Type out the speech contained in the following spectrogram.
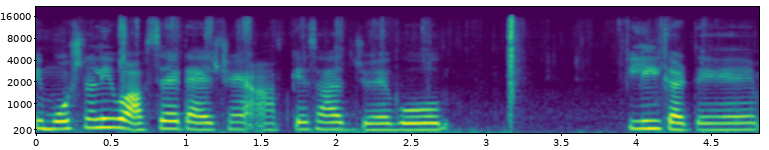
इमोशनली वो आपसे अटैच हैं आपके साथ जो है वो फील करते हैं।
